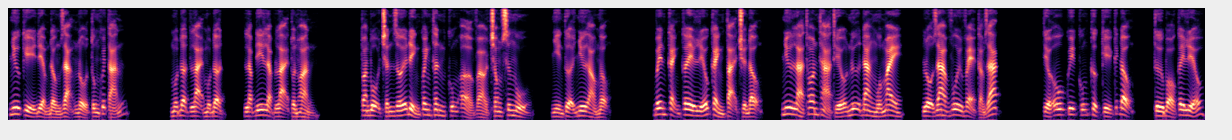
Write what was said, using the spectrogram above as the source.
như kỳ điểm đồng dạng nổ tung quyết tán. Một đợt lại một đợt, lặp đi lặp lại tuần hoàn. Toàn bộ chấn giới đỉnh quanh thân cũng ở vào trong sương ngủ, nhìn tựa như ảo ngộng. Bên cạnh cây liễu cảnh tại chuyển động, như là thon thả thiếu nữ đang múa may, lộ ra vui vẻ cảm giác. Tiểu Ô Quy cũng cực kỳ kích động, từ bỏ cây liễu,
